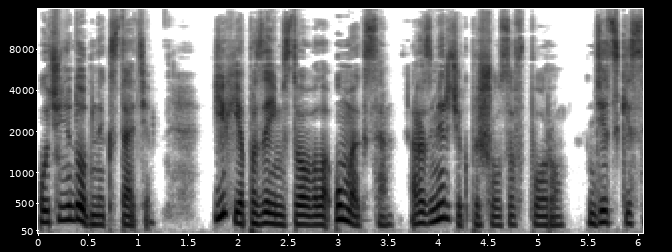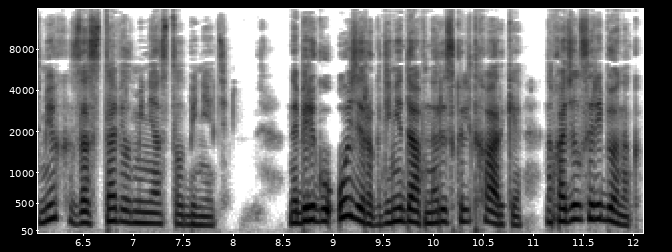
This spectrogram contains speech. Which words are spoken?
Очень удобные, кстати. Их я позаимствовала у Мэкса. Размерчик пришелся в пору. Детский смех заставил меня остолбенеть. На берегу озера, где недавно рыскали тхарки, находился ребенок.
